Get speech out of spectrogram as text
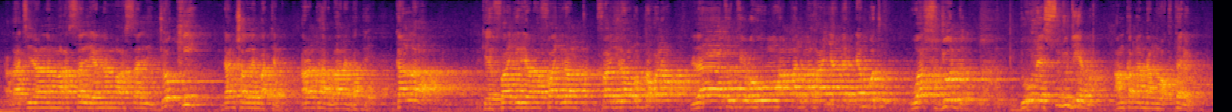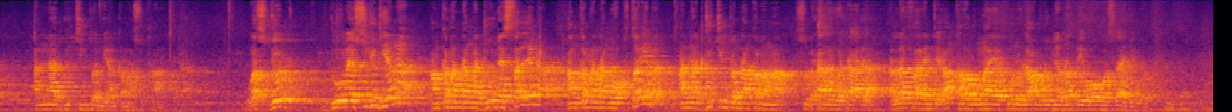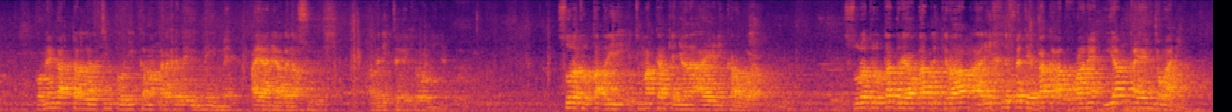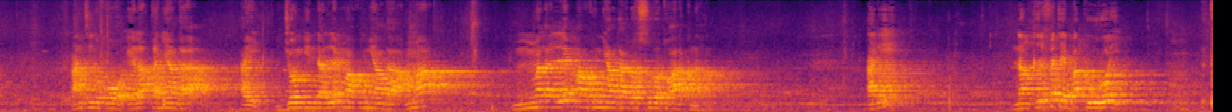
agati nan masalli nan masalli joki dan challe batten aran har bare batte kala ke fajir ya ma fajiran on to kono la tuti'uhu muhammad ma ganya mer dem botu. Wasjud. Dume sujud ya am kamandam waqtari anna du tinto di am kama subhanahu wa ta'ala wasjud dume sujud ya am kamandam dume sallena am kamandam waqtarib anna du tinto ndam kama subhanahu wa ta'ala. Allah faranti aqrabu ma yakunu al-'abdu min rabbi wa huwa sajid. Komenga talan tinto ni kama ngarakhebe imme imme ayani aga na sujud aga ke suratul qadri itmakka kenyana ayani karawa suratul qadri ahbab al-kiram ari khifati baka al-qur'an ya qayen jomani anti ko ela kanyaga ay jonginda lemma kunyaga amma mala lemma kunyaga do suratu alaq na ari nan qirfate bakuroi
